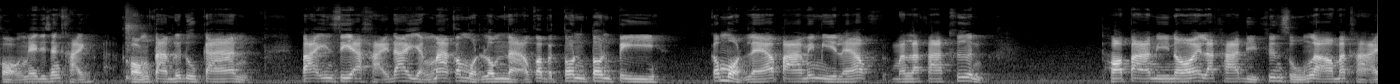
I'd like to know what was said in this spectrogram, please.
ของเนี่ยดิฉันขายของตามฤดูกาลปลาอินทรีย์ขายได้อย่างมากก็หมดลมหนาวก็ต้นต้นปี ก็หมดแล้วปลาไม่มีแล้วมันราคาขึ้น พอปลามีน้อยราคาดีดขึ้นสูงเราเอามาขาย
